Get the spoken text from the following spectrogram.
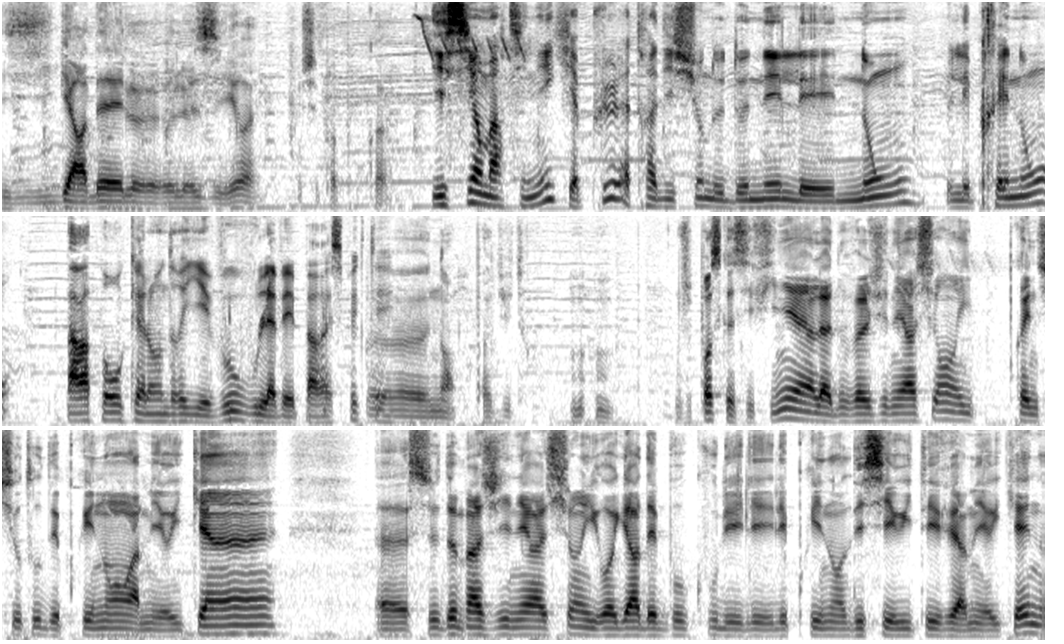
Ils gardaient le, le Zé, ouais. Je sais pas pourquoi. Ici en Martinique, il n'y a plus la tradition de donner les noms, les prénoms par rapport au calendrier. Vous, vous l'avez pas respecté? Euh, non, pas du tout. Mm, mm. Je pense que c'est fini. hein. La nouvelle génération, ils prennent surtout des prénoms américains. Euh, ceux de ma génération, ils regardaient beaucoup les, prénoms des séries TV américaines.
